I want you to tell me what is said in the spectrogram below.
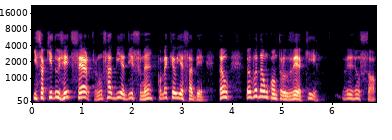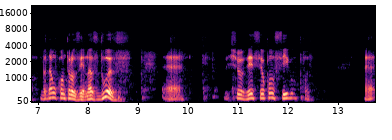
isso aqui do jeito certo. Não sabia disso, né? Como é que eu ia saber? Então, eu vou dar um Ctrl Z aqui. Vejam só. Vou dar um Ctrl Z nas duas. É, deixa eu ver se eu consigo. É,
